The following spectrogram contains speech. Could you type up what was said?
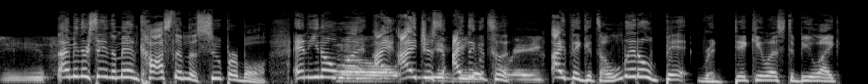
jeez. I mean, they're saying the man cost them the Super Bowl, and you know no, what? I, I just, I think it's break. a, I think it's a little bit ridiculous to be like,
